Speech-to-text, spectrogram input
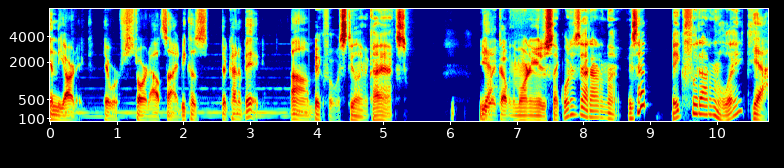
in the Arctic. They were stored outside because they're kind of big. Um, Bigfoot was stealing the kayaks. You Yeah. wake up in the morning, you're just like, what is that out on the? Is that Bigfoot out on the lake? Yeah.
